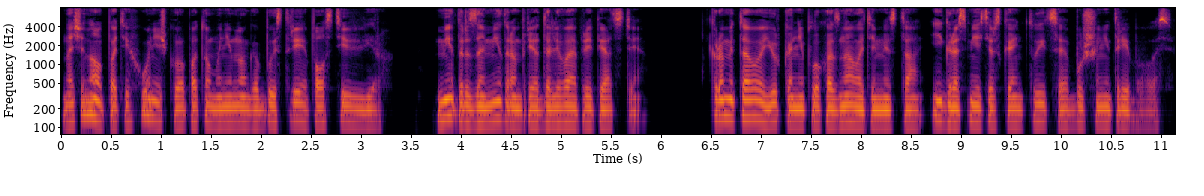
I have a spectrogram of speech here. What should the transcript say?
начинал потихонечку, а потом и немного быстрее ползти вверх, метр за метром преодолевая препятствия. Кроме того, Юрка неплохо знал эти места, и гроссмейстерская интуиция больше не требовалась.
